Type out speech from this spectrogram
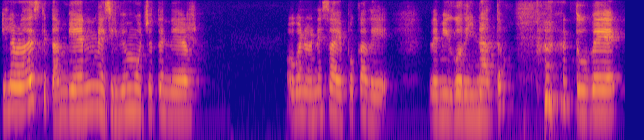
y la verdad es que también me sirvió mucho tener, o bueno, en esa época de, de mi godinato, tuve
